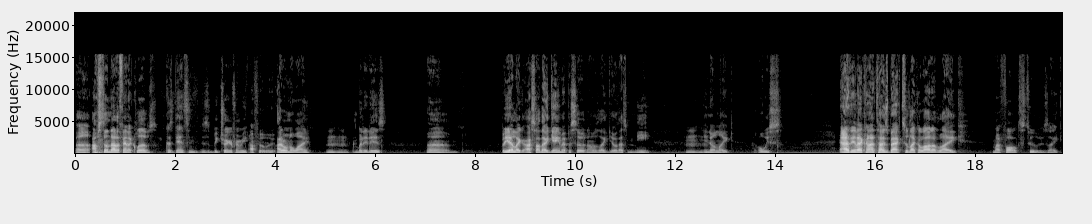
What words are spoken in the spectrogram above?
Uh, I'm still not a fan of clubs because dancing is a big trigger for me. I feel it. I don't know why. Mm-hmm. but it is. Um, but yeah, like I saw that game episode and I was like, yo, that's me. Mm-hmm. You know, like always. And I think that kind of ties back to like a lot of like my faults too. Is like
